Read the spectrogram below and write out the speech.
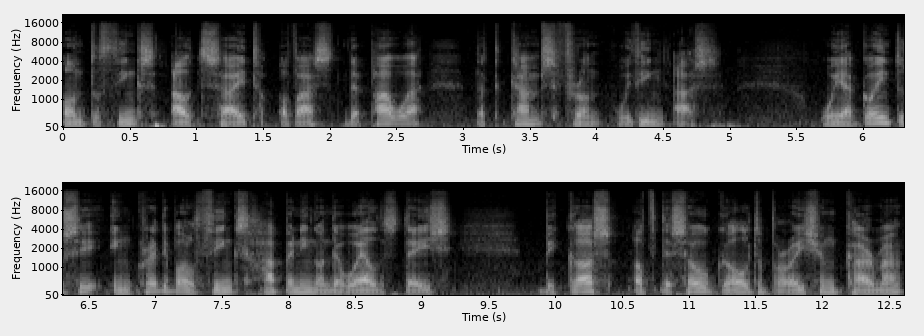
onto things outside of us the power that comes from within us. We are going to see incredible things happening on the world stage because of the so called Operation Karma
